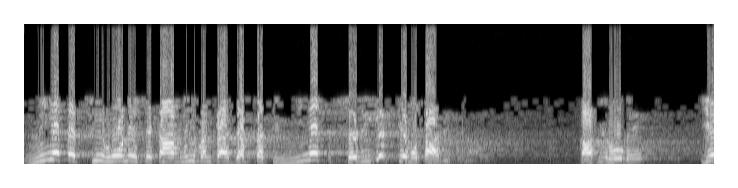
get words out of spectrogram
نیت اچھی ہونے سے کام نہیں بنتا جب تک نیت شریعت کے مطابق نہ ہو۔ کافر ہو گئے۔ یہ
